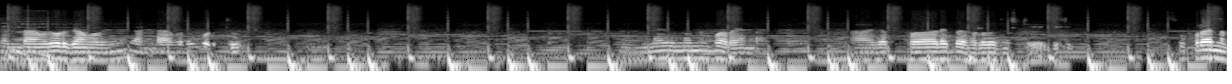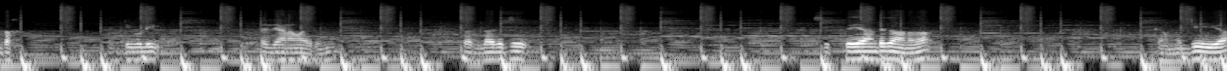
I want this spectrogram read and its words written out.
രണ്ടാമത് കൊടുക്കാൻ പറഞ്ഞു. രണ്ടാമത് കൊടുത്തു. അങ്ങനെ പിന്നൊന്നും പറയണ്ട. ആകപ്പാടെ ബഹളമായിരുന്നു സ്റ്റേജിൽ. സൂപ്പറായിരുന്നു എന്താ അടിപൊളി കല്യാണമായിരുന്നു. എല്ലാവരും ചെയ്യാണ്ട് കാണുക. കമന്റ് ചെയ്യുക.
